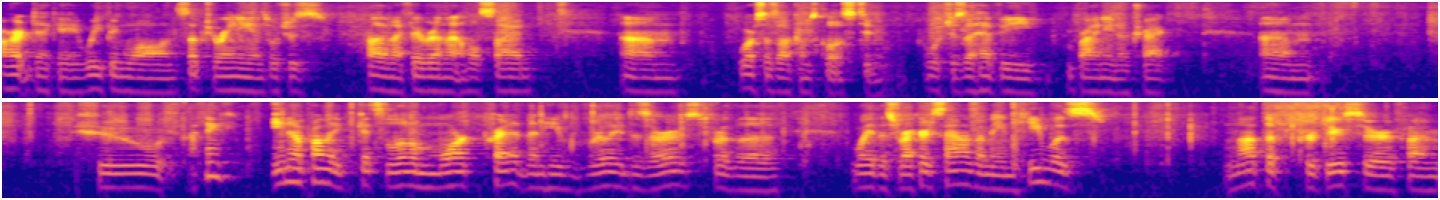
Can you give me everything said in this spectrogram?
Art Decade, Weeping Wall, and Subterraneans, which is probably my favorite on that whole side. Um, All Comes Close too, which is a heavy Brian Eno track. Um, who I think Eno probably gets a little more credit than he really deserves for the way this record sounds. I mean, he was not the producer, if I'm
